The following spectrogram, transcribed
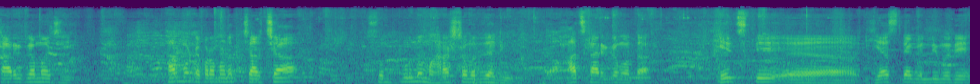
कार्यक्रमाची फार मोठ्या प्रमाणात चर्चा संपूर्ण महाराष्ट्रामध्ये झाली होती. हाच कार्यक्रम होता. हेच ते ह्याच त्या गल्लीमध्ये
